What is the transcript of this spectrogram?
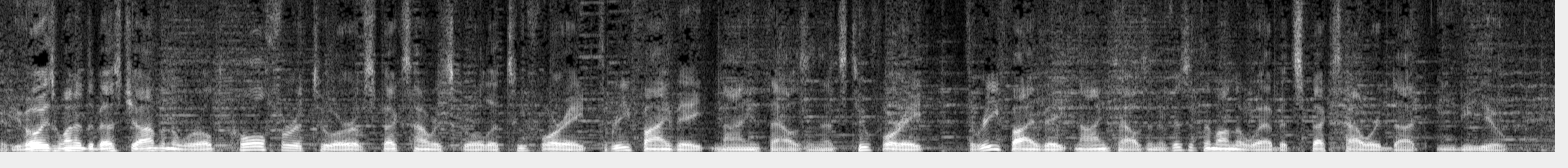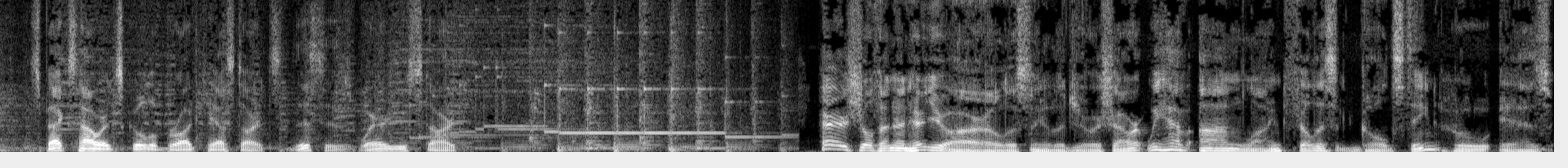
If you've always wanted the best job in the world, call for a tour of Specs Howard School at 248 358 9000. That's 248 358 9000 or visit them on the web at specshoward.edu. Specs Howard School of Broadcast Arts. This is where you start. Herr Schulten, and here you are listening to the Jewish Hour. We have online Phyllis Goldstein, who has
